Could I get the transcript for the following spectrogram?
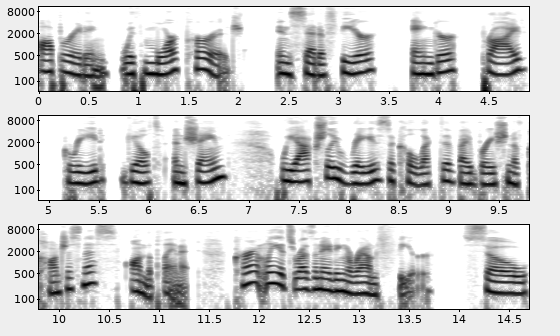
operating with more courage instead of fear, anger, pride, greed, guilt, and shame, we actually raised a collective vibration of consciousness on the planet. Currently, it's resonating around fear. So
